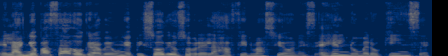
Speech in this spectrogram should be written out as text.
El año pasado grabé un episodio sobre las afirmaciones, es el número 15,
